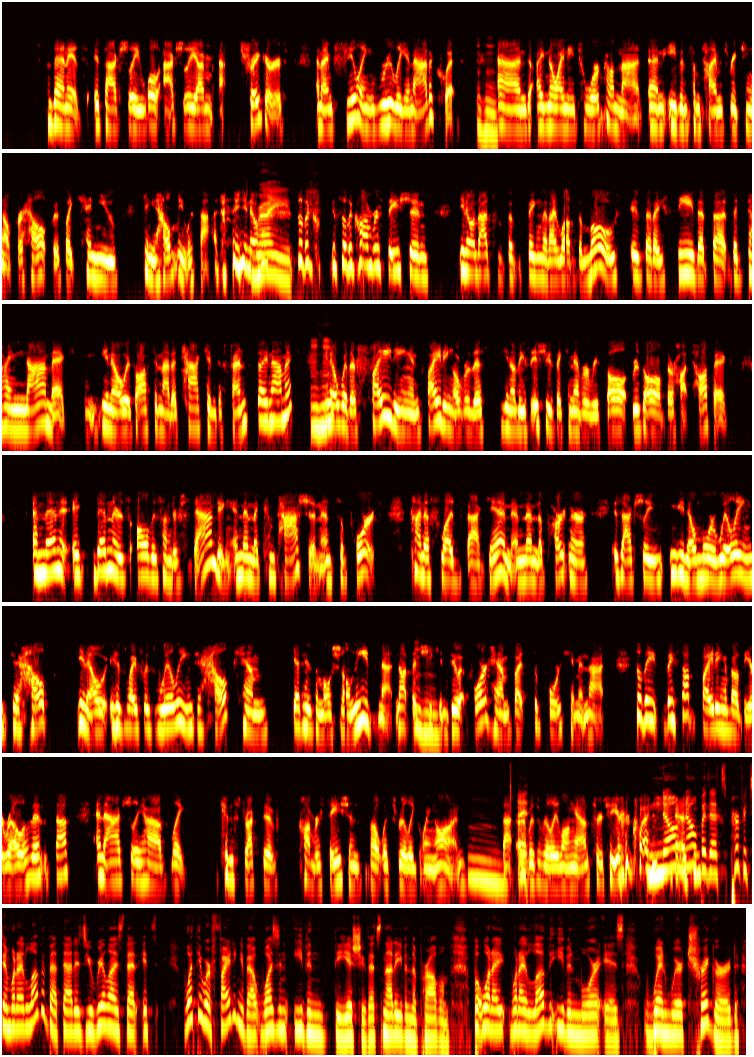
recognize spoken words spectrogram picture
then it's it's actually well actually I'm triggered and I'm feeling really inadequate. Mm-hmm. And I know I need to work on that. And even sometimes reaching out for help is like, can you can you help me with that? you know, right. so the so the conversation you know that's the thing that i love the most is that i see that the the dynamic you know is often that attack and defense dynamic mm-hmm. you know where they're fighting and fighting over this you know these issues they can never resolve resolve their hot topics and then it, it, then there's all this understanding and then the compassion and support kind of floods back in and then the partner is actually you know more willing to help you know his wife was willing to help him get his emotional needs met not that mm-hmm. she can do it for him but support him in that so they they stop fighting about the irrelevant stuff and actually have like constructive conversations about what's really going on. Mm. That, that, was a really long answer to your question. No, no, but that's perfect. And what I love about that is you realize that it's what they were fighting about wasn't even the issue. That's not even the problem. But what I what I love even more is when we're triggered,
